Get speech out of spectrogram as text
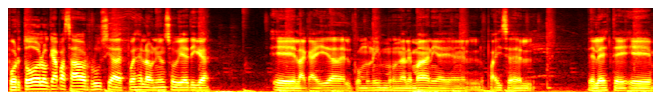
por todo lo que ha pasado Rusia después de la Unión Soviética, eh, la caída del comunismo en Alemania y en los países del, del este, eh,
